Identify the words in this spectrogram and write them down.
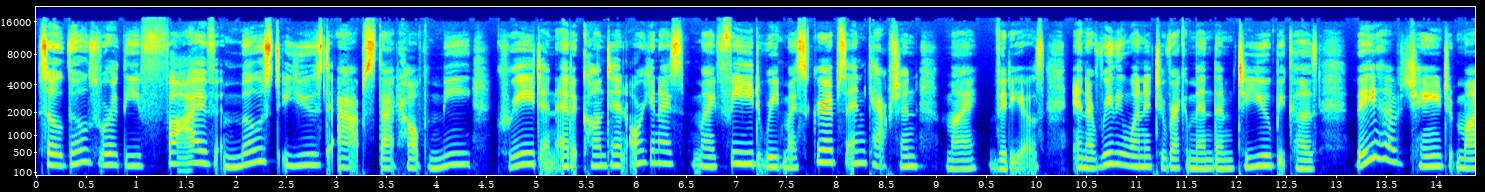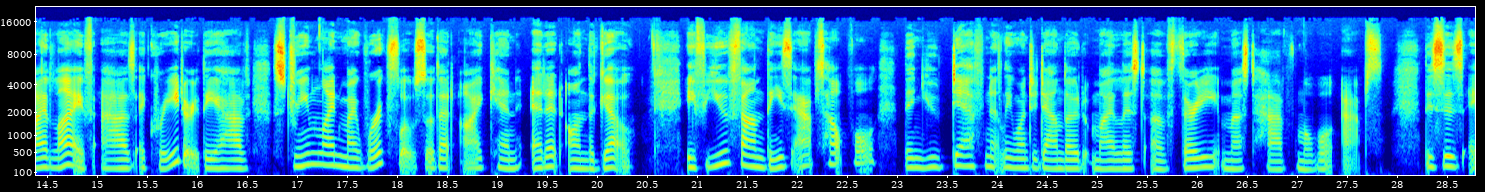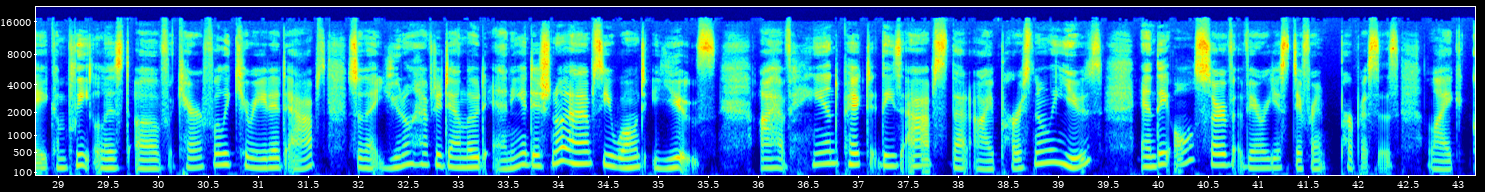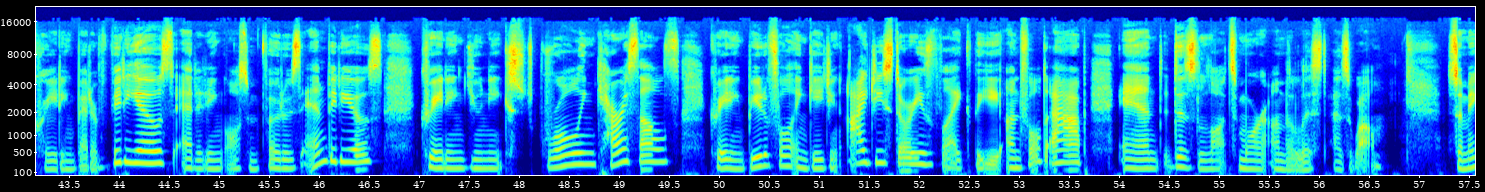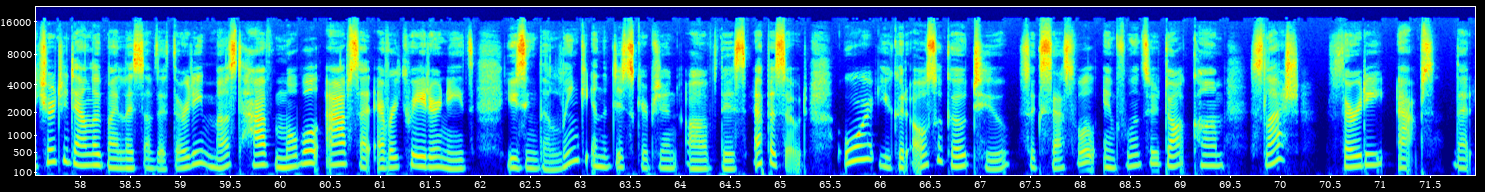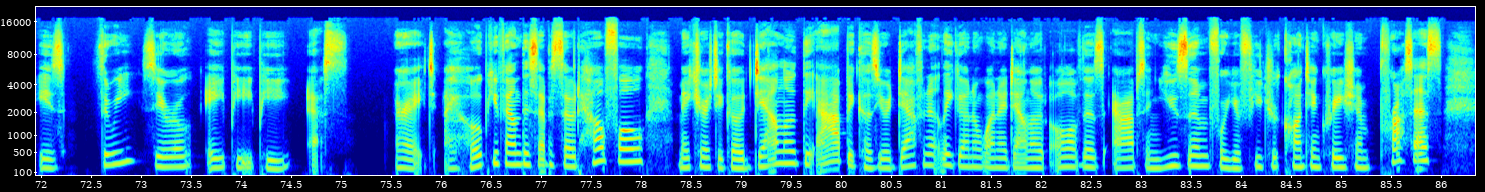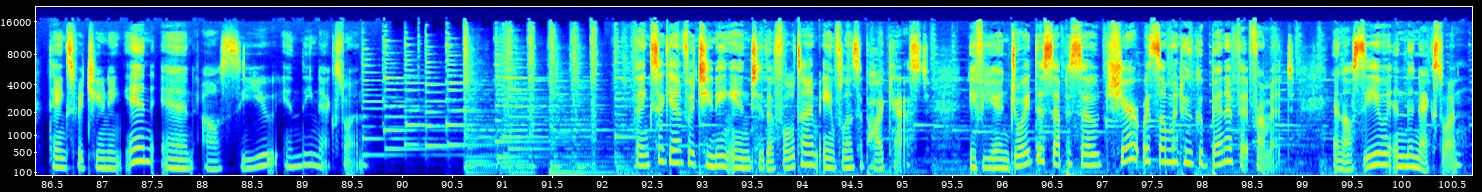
So, those were the five most used apps that help me create and edit content, organize my feed, read my scripts, and caption my videos. And I really wanted to recommend them to you because they have changed my life as a creator. They have streamlined my workflow so that I can edit on the go. If you found these apps helpful, then you definitely want to download my list of 30 must have mobile apps. This is a complete list of carefully curated apps so that you don't have to download any additional apps you won't use. I have handpicked these apps that I personally use, and they all serve various different purposes, like creating better videos, editing awesome photos and videos, creating unique scrolling carousels, creating beautiful, engaging IG stories like the Unfold app, and there's lots more on the list as well. So make sure to download my list of the 30 must have mobile apps that every creator needs using the link in the description of this episode. Or you could also go to successfulinfluencer.com slash 30 apps. That is 30 apps. All right, I hope you found this episode helpful. Make sure to go download the app because you're definitely going to want to download all of those apps and use them for your future content creation process. Thanks for tuning in, and I'll see you in the next one. Thanks again for tuning in to the Full Time Influencer Podcast. If you enjoyed this episode, share it with someone who could benefit from it, and I'll see you in the next one.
